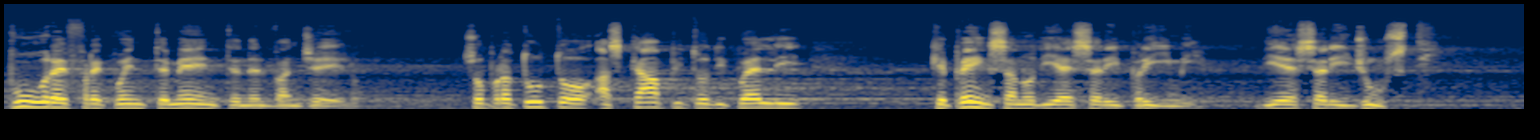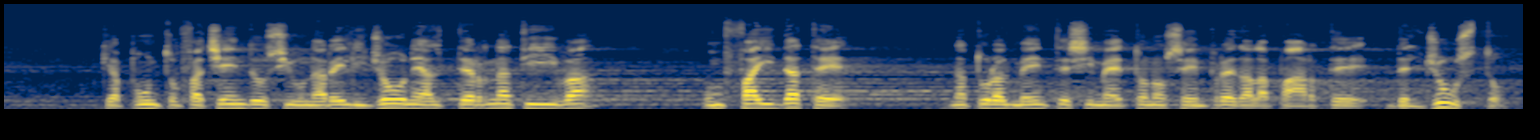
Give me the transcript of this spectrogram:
pure frequentemente nel Vangelo, soprattutto a scapito di quelli che pensano di essere i primi, di essere i giusti, che appunto facendosi una religione alternativa un fai da te, naturalmente si mettono sempre dalla parte del giusto,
